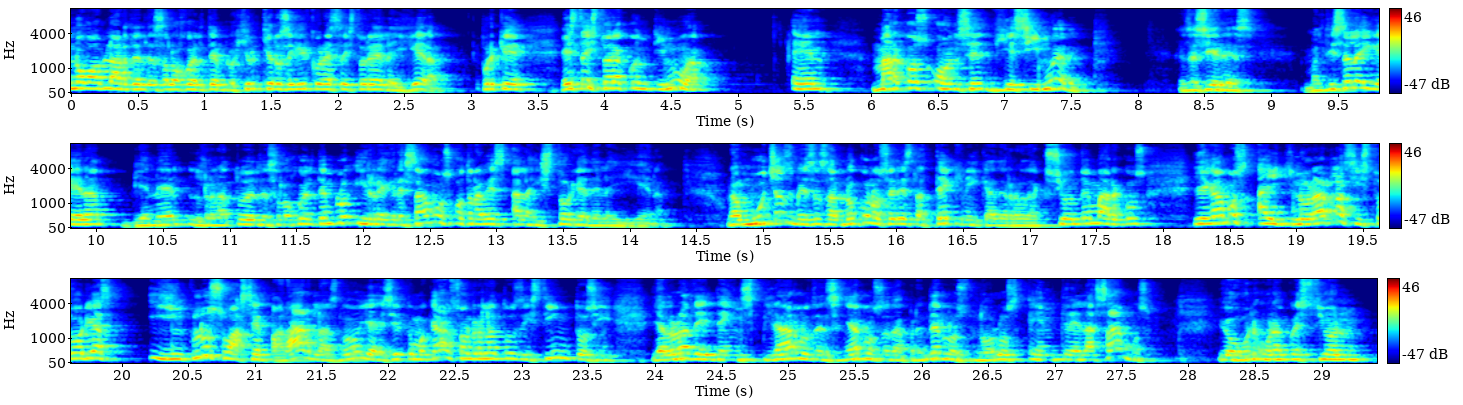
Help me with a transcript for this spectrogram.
no va a hablar del desalojo del templo. Quiero, quiero seguir con esta historia de la higuera. Porque esta historia continúa en Marcos 11, 19. Es decir, es, maldice la higuera, viene el relato del desalojo del templo y regresamos otra vez a la historia de la higuera. Muchas veces al no conocer esta técnica de redacción de Marcos, llegamos a ignorar las historias e incluso a separarlas, ¿no? Y a decir como que ah, son relatos distintos y, y a la hora de, de, inspirarlos, de enseñarlos, de aprenderlos, no los entrelazamos. Digo, una, una cuestión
